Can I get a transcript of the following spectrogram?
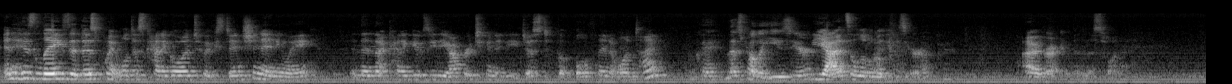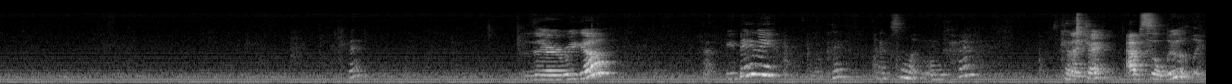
And his legs at this point will just kind of go into extension anyway, and then that kind of gives you the opportunity just to put both in at one time. Okay, that's probably easier. Yeah, it's a little bit easier. okay. I would recommend this one. Okay. There we go. Happy baby. Okay, excellent. Okay. Can I check? Absolutely.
